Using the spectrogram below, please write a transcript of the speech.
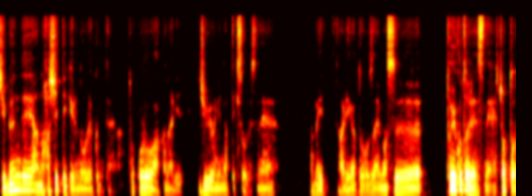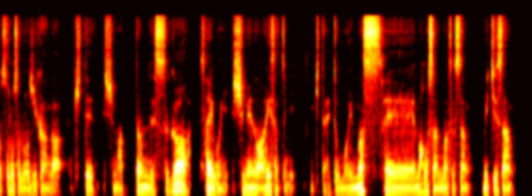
自分であの走っていける能力みたいなところはかなり重要になってきそうですね。はい、ありがとうございます。ということでですね、ちょっとそろそろお時間が来てしまったんですが、最後に締めの挨拶に行きたいと思います。えー、真帆さん、マスさん、みちさん、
